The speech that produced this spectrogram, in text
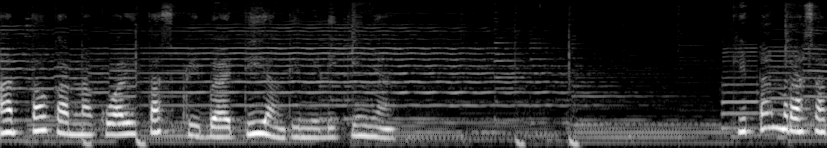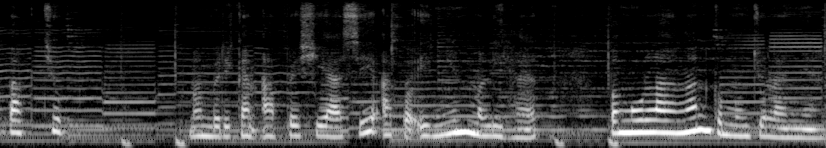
atau karena kualitas pribadi yang dimilikinya. Kita merasa takjub, memberikan apresiasi, atau ingin melihat pengulangan kemunculannya.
